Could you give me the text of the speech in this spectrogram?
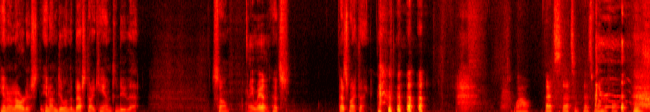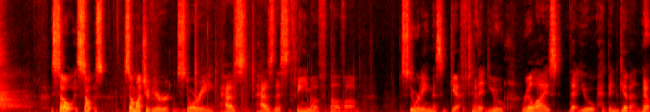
and an artist, and I'm doing the best I can to do that. So, Amen. that's that's my thing. wow, that's that's that's wonderful. so so so much of your story has has this theme of of um, stewarding this gift Yeah. that you realized that you had been given. Yeah.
